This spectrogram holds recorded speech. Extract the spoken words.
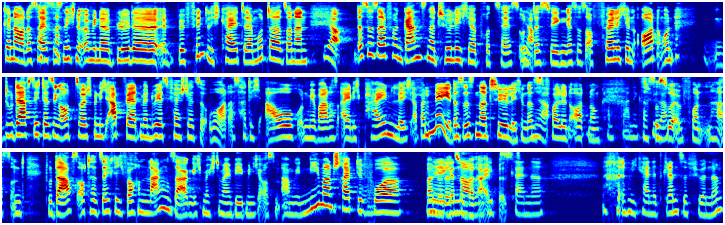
genau. Das heißt, es ist nicht nur irgendwie eine blöde äh, Befindlichkeit der Mutter, sondern ja. das ist einfach ein ganz natürlicher Prozess und ja. deswegen ist das auch völlig in Ordnung. Und du darfst dich deswegen auch zum Beispiel nicht abwerten, wenn du jetzt feststellst, oh, das hatte ich auch und mir war das eigentlich peinlich. Aber nee, das ist natürlich und das ja. ist voll in Ordnung, dass du es so empfunden hast. Und du darfst auch tatsächlich wochenlang sagen, ich möchte mein Baby nicht aus dem Arm gehen. Niemand schreibt dir vor, wann nee, du dazu genau, bereit da bist. Keine irgendwie keine Grenze für, ne?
